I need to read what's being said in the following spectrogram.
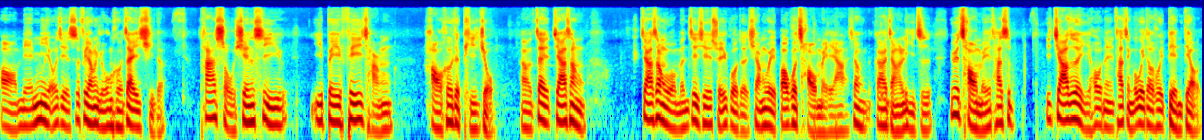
哦绵密，而且是非常融合在一起的。它首先是一一杯非常好喝的啤酒啊，再加上。加上我们这些水果的香味，包括草莓啊，像刚才讲的荔枝，因为草莓它是一加热以后呢，它整个味道会变掉的，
